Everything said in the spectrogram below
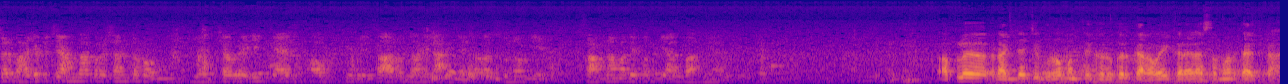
सर भाजपचे आमदार प्रशांत बंब यांच्यावरही कॅश ऑफ क्युरीचा आरोप झालेला आहे. त्याच्यावर सुनावणी आहे. सामनामध्ये पण ती आज बातमी आली. आपलं राज्याचे गृहमंत्री खरोखर कारवाई करायला समर्थ आहेत का?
